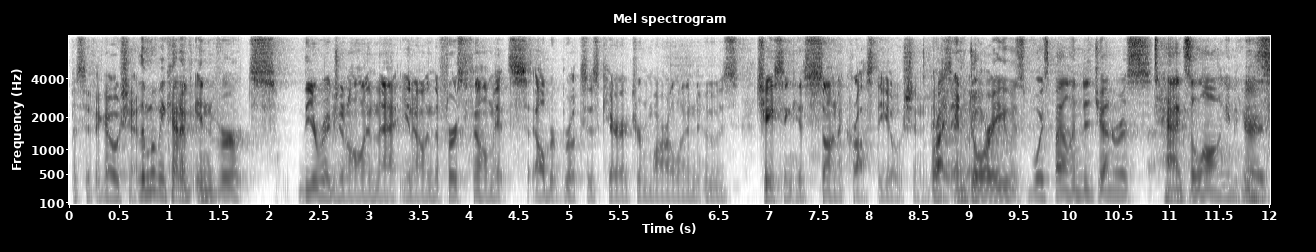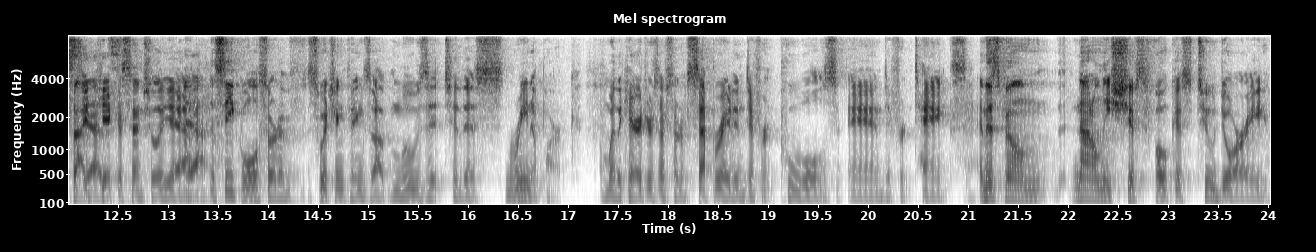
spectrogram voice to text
Pacific Ocean. The movie kind of inverts the original in that, you know, in the first film, it's Albert Brooks's character Marlin who's chasing his son across the ocean. Right, and. Dory, who's voiced by Ellen DeGeneres, tags along and here it's yeah, sidekick it's- essentially yeah. Yeah. the sequel sort of switching things up moves it to this marina park where the characters are sort of separated in different pools and different tanks. And this film not only shifts focus to dory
